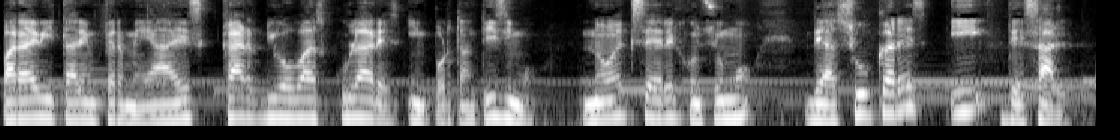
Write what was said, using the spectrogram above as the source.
para evitar enfermedades cardiovasculares, importantísimo, no exceder el consumo de azúcares y de sal.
